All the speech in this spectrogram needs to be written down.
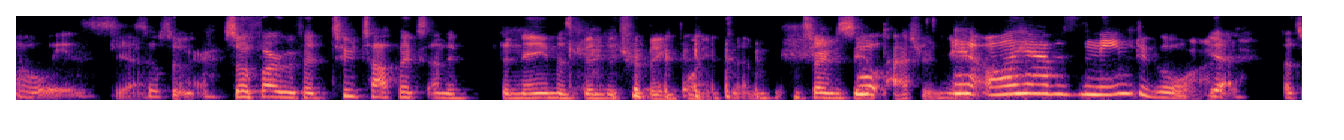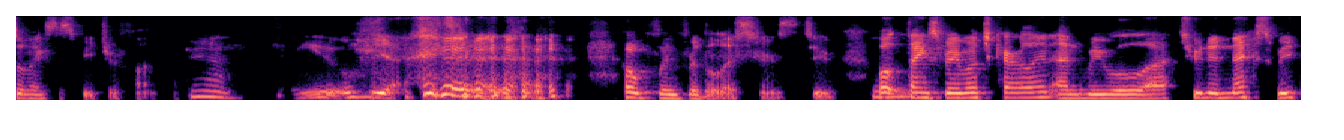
Always. Yeah. So, so far. so far we've had two topics, and the, the name has been the tripping point. I'm starting to see Well, a pattern here. all I have is the name to go on. Yeah, that's what makes this feature fun. Yeah. For you. Yeah. Hopefully for the listeners too. Well, Mhm. thanks very much, Caroline, and we will uh, tune in next week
